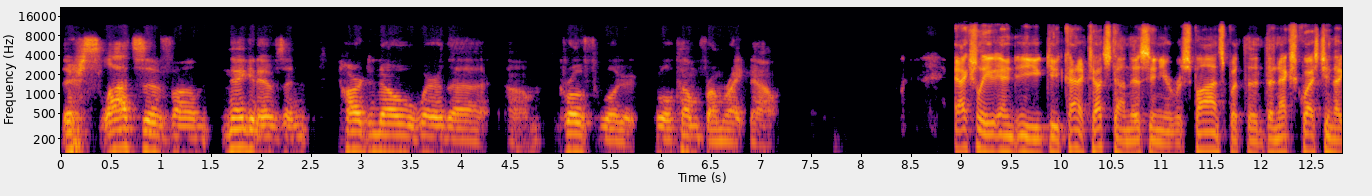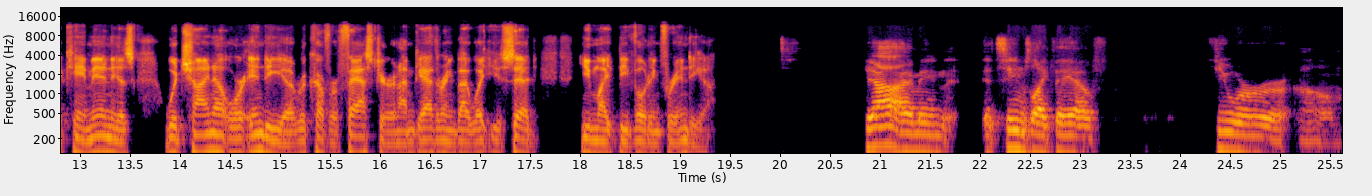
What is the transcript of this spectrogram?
there's lots of um, negatives and hard to know where the growth will will come from right now. Actually, and you, you kind of touched on this in your response, but the, the next question that came in is Would China or India recover faster? And I'm gathering by what you said, you might be voting for India. Yeah, I mean, it seems like they have fewer um,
